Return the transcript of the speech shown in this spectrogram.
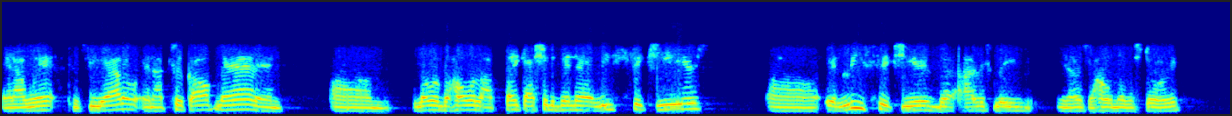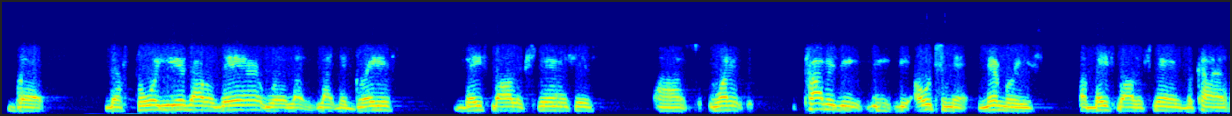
And I went to Seattle and I took off, man. And um, lo and behold, I think I should have been there at least six years, uh, at least six years. But obviously, you know, it's a whole nother story. But the four years I was there were like, like the greatest baseball experiences. Uh, one of probably the, the, the ultimate memories of baseball experience because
